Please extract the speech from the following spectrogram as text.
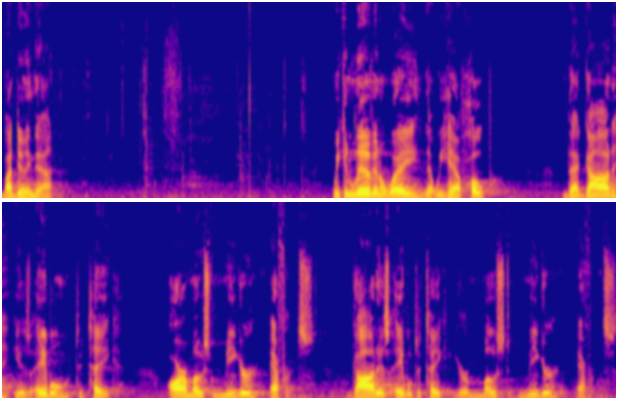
By doing that, we can live in a way that we have hope that God is able to take our most meager efforts. God is able to take your most meager efforts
